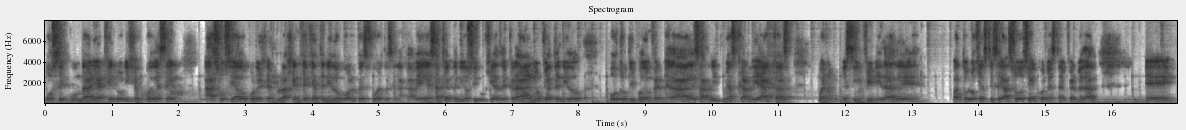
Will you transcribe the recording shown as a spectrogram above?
o secundaria, que el origen puede ser asociado, por ejemplo, a gente que ha tenido golpes fuertes en la cabeza, que ha tenido cirugías de cráneo, que ha tenido otro tipo de enfermedades, arritmias cardíacas. Bueno, es infinidad de patologías que se asocian con esta enfermedad eh,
